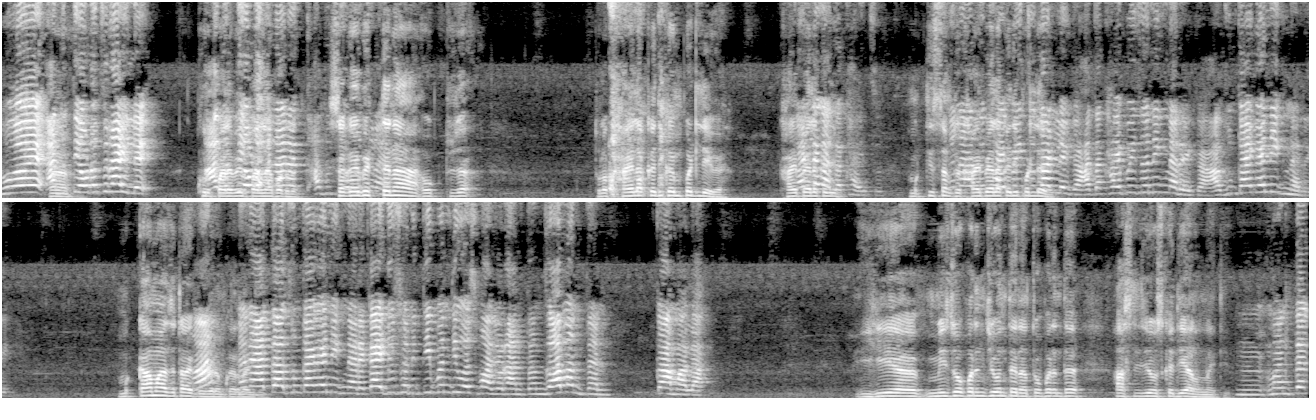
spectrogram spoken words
होय आता हा. तेवढंच राहिलंय. खुरपायला आता बिरपायला नाही तेवढं पडलं आता सगळं भेटतं ना. ओ तुझ्या तुला खायला कधी कमी पडली का खाय प्यायला कधी? खायचं? मग तीच सांगतो खाय प्यायला कधी पडलं का? आता खाय प्यायचं निघणार आहे का? अजून काय काय निघणार आहे? मग का माझं टाळकं हा? गरम नाही, करायला नाही, लागली? आता अजून काय काय निघणार आहे? काही दिवसांनी ती पण दिवस माझ्यावर आणतात. जा म्हणतात कामाला. ही अं, मी जोपर्यंत जिवंत आहे ना तोपर्यंत असले दिवस कधी येणार नाही ती. हम्म, म्हणतात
